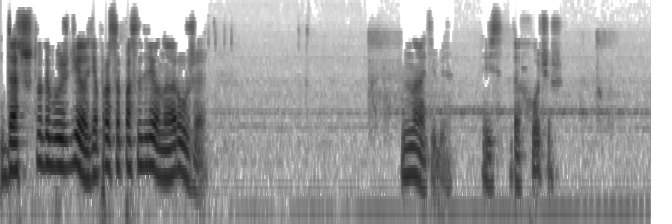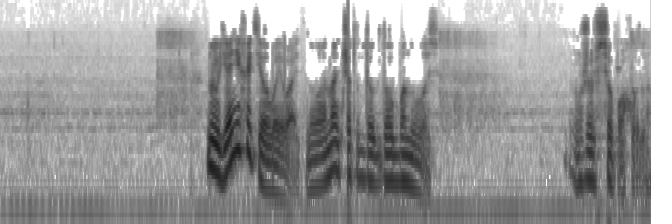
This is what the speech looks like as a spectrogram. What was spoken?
Да что ты будешь делать? Я просто посмотрел на оружие. На тебе, если ты так хочешь. Ну, я не хотел воевать, но она что-то долбанулась. Уже все, походу.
